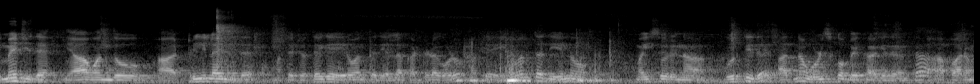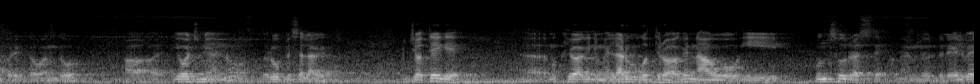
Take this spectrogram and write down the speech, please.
ಇಮೇಜ್ ಇದೆ, ಯಾವ ಒಂದು ಟ್ರೀ ಲೈನ್ ಇದೆ, ಮತ್ತು ಜೊತೆಗೆ ಇರುವಂಥದ್ದು ಎಲ್ಲ ಕಟ್ಟಡಗಳು, ಮತ್ತು ಇರುವಂಥದ್ದು ಏನು ಮೈಸೂರಿನ ಗುರ್ತಿದೆ, ಅದನ್ನ ಉಳಿಸ್ಕೋಬೇಕಾಗಿದೆ ಅಂತ ಆ ಪಾರಂಪರಿಕ ಒಂದು ಯೋಜನೆಯನ್ನು ರೂಪಿಸಲಾಗಿದೆ ಜೊತೆಗೆ ಮುಖ್ಯವಾಗಿ ನಿಮ್ಮೆಲ್ಲರಿಗೂ ಗೊತ್ತಿರೋ ಹಾಗೆ ನಾವು ಈ ಹುಣಸೂರು ರಸ್ತೆ ರೈಲ್ವೆ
